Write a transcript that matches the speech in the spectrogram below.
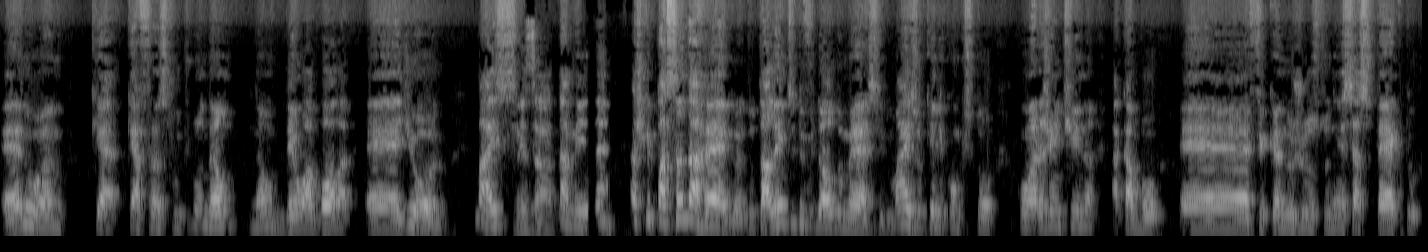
é, no ano que a, que a France Football não, não deu a bola é, de ouro. Mas, Exato. Na, né, acho que passando a regra do talento individual do Messi, mais o que ele conquistou com a Argentina, acabou é, ficando justo nesse aspecto,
